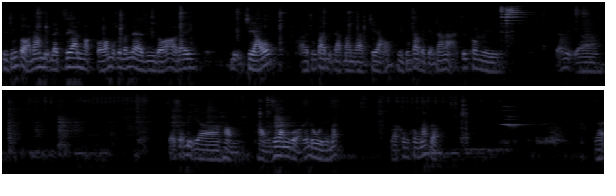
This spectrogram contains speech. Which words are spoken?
thì chứng tỏ đang bị lệch gen hoặc có một cái vấn đề gì đó ở đây bị chéo à, chúng ta bị đặt bàn đạp chéo thì chúng ta phải kiểm tra lại. Chứ không thì sẽ bị à, sẽ sẽ bị à, hỏng hỏng gen của cái đùi này mất và không không nắp được. Đấy,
